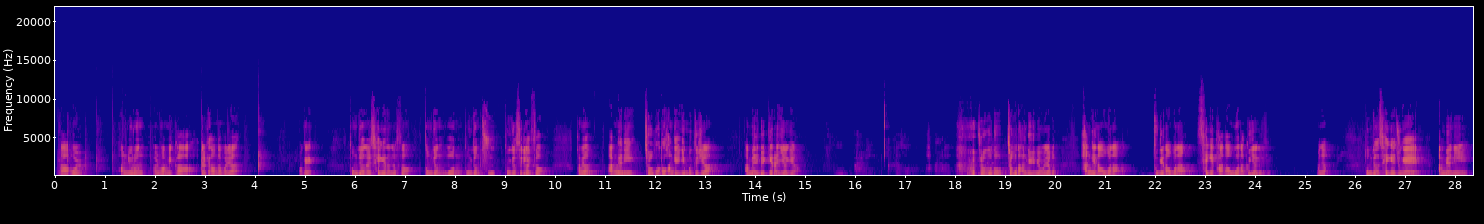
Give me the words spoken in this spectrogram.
나올 확률은 얼마입니까? 이렇게 나온단 말이야. 오케이? 동전을 3개 던졌어. 동전 1, 동전 2, 동전 3가 있어. 그러면 앞면이 적어도 한 개. 이게 뭔 뜻이야? 앞면이 몇 개란 이야기야? 9 아니 6 아니 적어도 적어도 한 개 의미가 뭐냐고 한 개 나오거나 두 개 나오거나 세 개 다 나오거나 그 이야기지 뭐냐 동전 세 개 중에 앞면이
